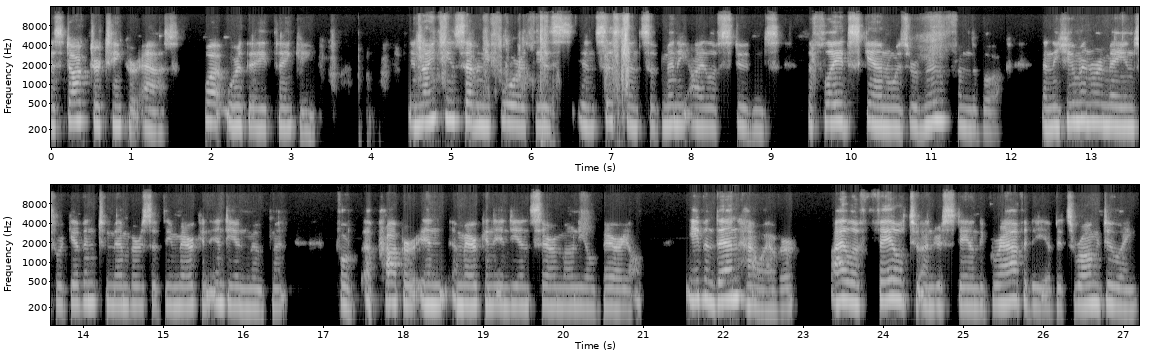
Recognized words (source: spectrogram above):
As Dr. Tinker asked, what were they thinking? In 1974, at the insistence of many Iliff students, the flayed skin was removed from the book, and the human remains were given to members of the American Indian movement for a proper in American Indian ceremonial burial. Even then, however, Iliff failed to understand the gravity of its wrongdoing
